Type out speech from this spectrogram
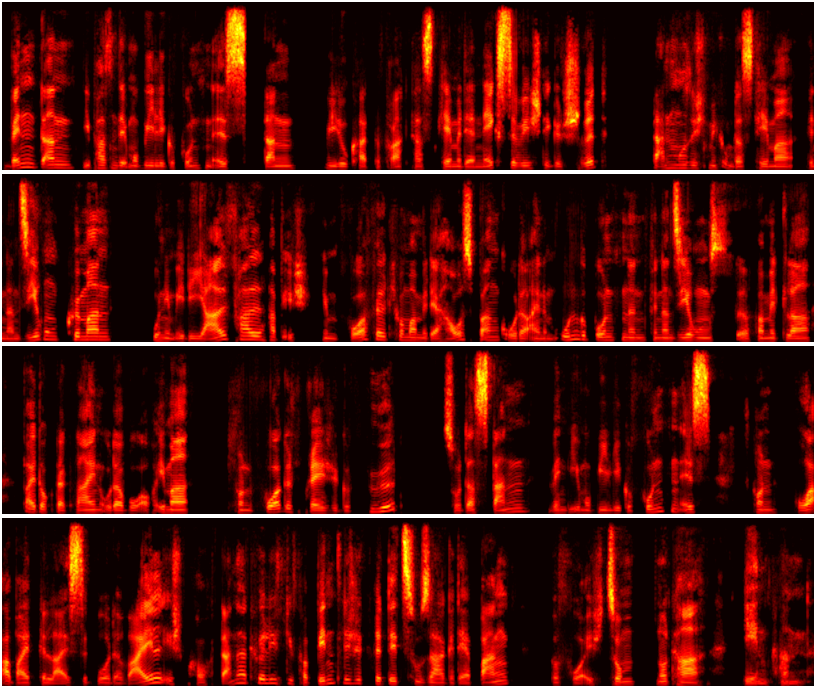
Wenn dann die passende Immobilie gefunden ist, dann, wie du gerade gefragt hast, käme der nächste wichtige Schritt. Dann muss ich mich um das Thema Finanzierung kümmern. Und im Idealfall habe ich im Vorfeld schon mal mit der Hausbank oder einem ungebundenen Finanzierungsvermittler bei Dr. Klein oder wo auch immer schon Vorgespräche geführt, so dass dann, wenn die Immobilie gefunden ist, schon Vorarbeit geleistet wurde, weil ich brauche dann natürlich die verbindliche Kreditzusage der Bank, bevor ich zum Notar gehen kann.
